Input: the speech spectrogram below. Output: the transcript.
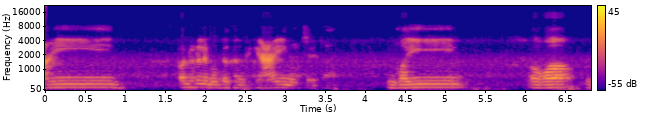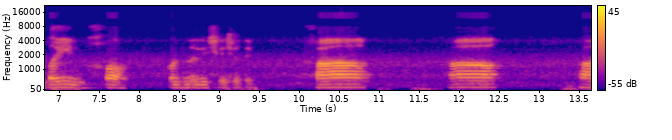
আইন কণ্ঠনালীর মধ্যখান থেকে আইন উচ্চারিত হয় গইন, গ, গইন, খ কণ্ঠনালী শেষ হতে ফা ফা ফা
